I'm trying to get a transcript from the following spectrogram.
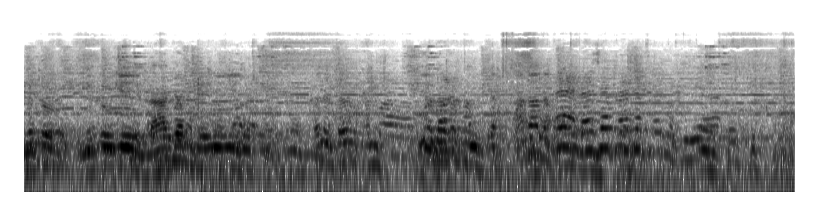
이쪽 이쪽이 나렵이 어느 저한 이거 나렵하면 하나는 쏘리 Dame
